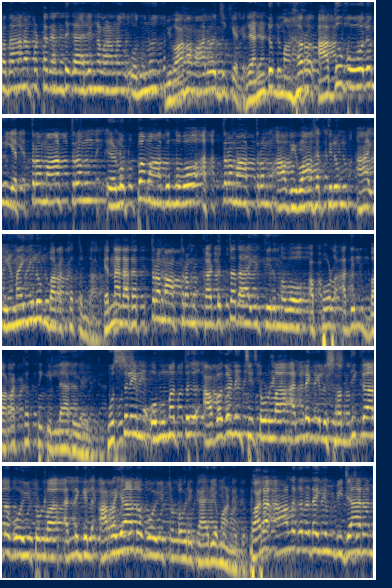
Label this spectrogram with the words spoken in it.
പ്രധാനപ്പെട്ട രണ്ട് കാര്യങ്ങളാണ്. ഒന്ന് വിവാഹം ആലോചിക്കൽ. രണ്ട് മഹർ അതുപോലും എത്രമാത്രം എളുപ്പമാകുന്നുവോ അത്രമാത്രം ആ വിവാഹത്തിലും ആ ഇണയിലും ബറക്കത്തുണ്ടാകും. എന്നാൽ അത് എത്രമാത്രം കടുത്തതായി തീരുന്നുവോ അപ്പോൾ അതിൽ ബറക്കത്ത് ഇല്ലാതെയായി മുസ്ലിം ഉമ്മത്ത് അവഗണിച്ചിട്ടുള്ള അല്ലെങ്കിൽ ശ്രദ്ധിക്കാതെ പോയിട്ടുള്ള അല്ലെങ്കിൽ അറിയാതെ പോയിട്ടുള്ള ഒരു കാര്യമാണിത്. പല ആളുകളുടെയും വിചാരം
